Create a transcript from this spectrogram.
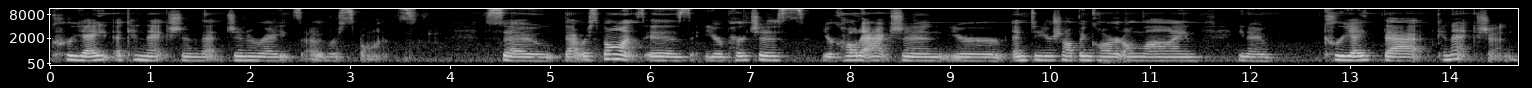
create a connection that generates a response. So that response is your purchase, your call to action, your empty your shopping cart online, you know, create that connection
